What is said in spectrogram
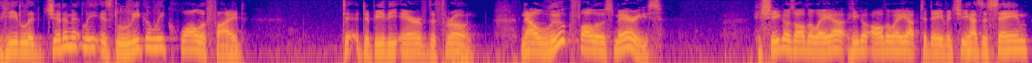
He legitimately is legally qualified to, to be the heir of the throne. Now Luke follows Mary's. She goes all the way up. He goes all the way up to David. She has the same.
